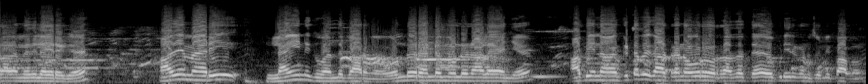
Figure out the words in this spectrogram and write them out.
ரதம் இதுல இருக்கு. அதே மாதிரி லைனுக்கு வந்து பாருங்க ஒன்று ரெண்டு மூணு நாலு அஞ்சு. அப்படி நான் கிட்ட போய் காட்டுறேன்னு ஒரு ஒரு ரதத்தை எப்படி இருக்குன்னு சொல்லி பார்ப்போம்.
